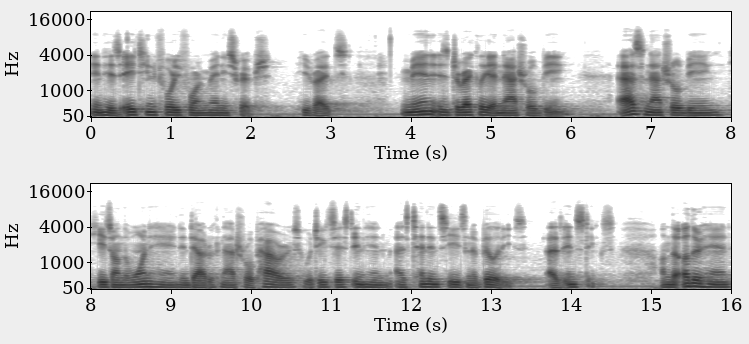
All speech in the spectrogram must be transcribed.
In his 1844 manuscript, he writes, Man is directly a natural being. As a natural being, he is on the one hand endowed with natural powers which exist in him as tendencies and abilities, as instincts. On the other hand,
